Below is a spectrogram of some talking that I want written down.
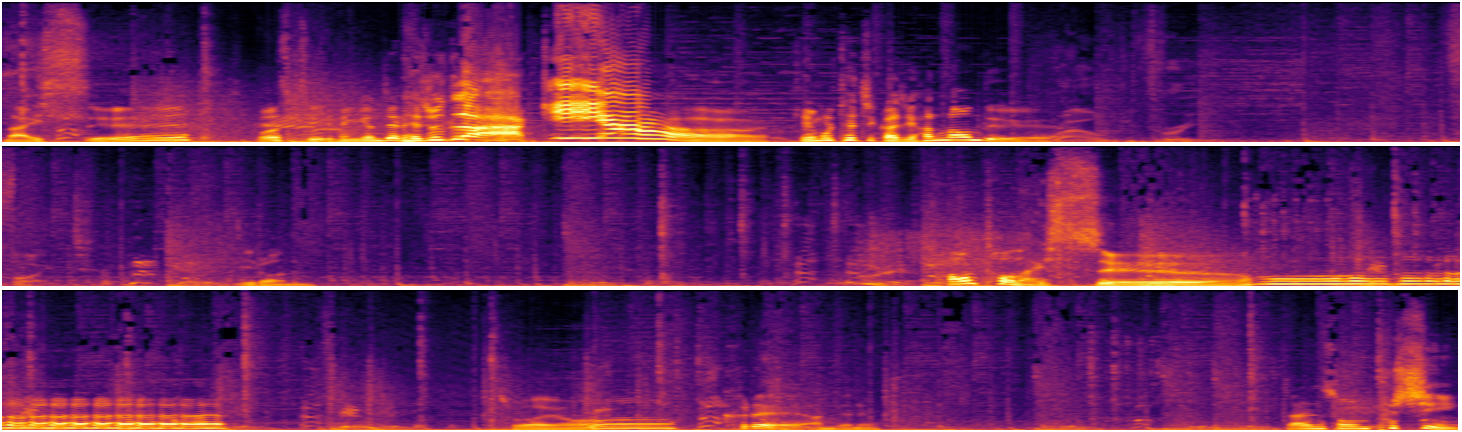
nice burst 횡견제를 해주자! 끼야! 괴물 퇴치까지 한 라운드. 이런. 카운터 nice. 어. 좋아요. 그래 안되네. 짠손 푸싱.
